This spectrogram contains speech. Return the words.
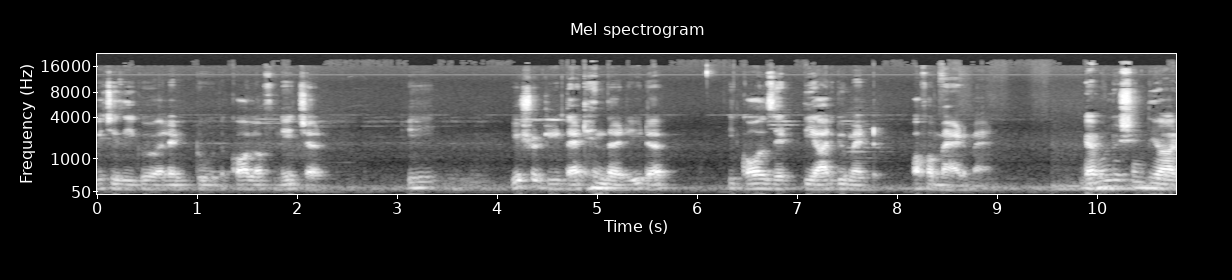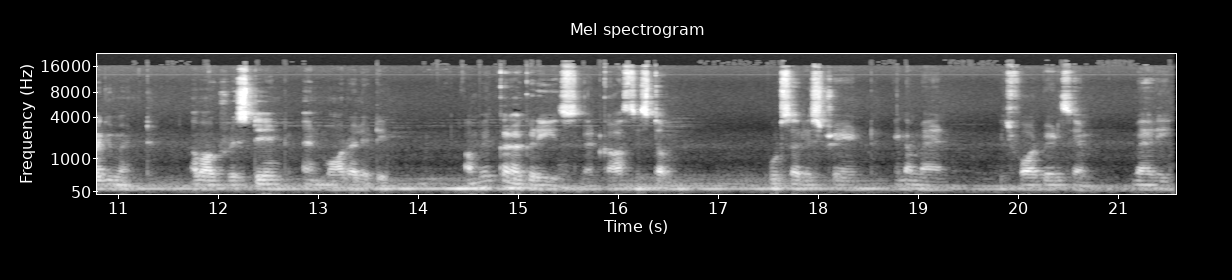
which is equivalent to the call of nature. He, you should read that in the reader. He calls it the argument of a madman. Demolishing the argument about restraint and morality. Ambedkar agrees that caste system puts a restraint in a man which forbids him marrying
